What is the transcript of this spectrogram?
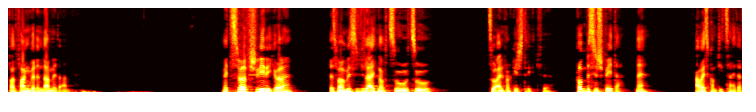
Wann fangen wir denn damit an? Mit zwölf schwierig, oder? Das war ein bisschen vielleicht noch zu, zu, zu einfach gestrickt für. Kommt ein bisschen später, ne? Aber es kommt die Zeit, da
